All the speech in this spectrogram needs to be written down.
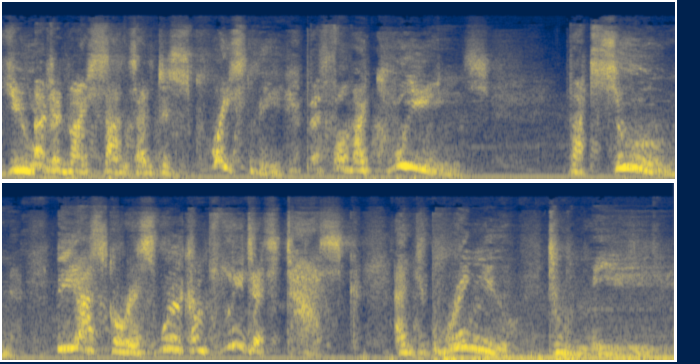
You murdered my sons and disgraced me before my queens. But soon, the Ascaris will complete its task and bring you to me.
